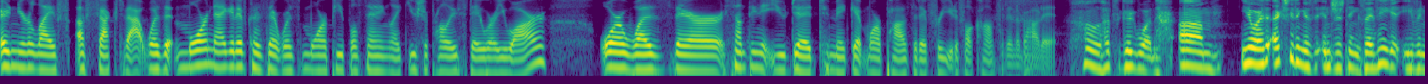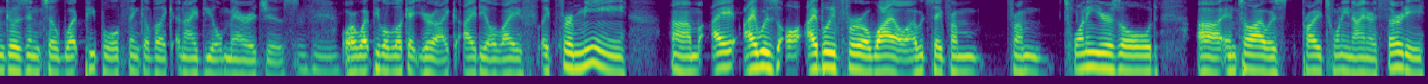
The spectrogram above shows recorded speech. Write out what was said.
in your life affect that? Was it more negative because there was more people saying like you should probably stay where you are? Or was there something that you did to make it more positive for you to feel confident about it? Oh, that's a good one. Um, you know, I actually think it's interesting because I think it even goes into what people think of like an ideal marriage is, mm-hmm. or what people look at your like ideal life. Like for me, um, I I was I believe for a while I would say from from 20 years old uh, until I was probably 29 or 30,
